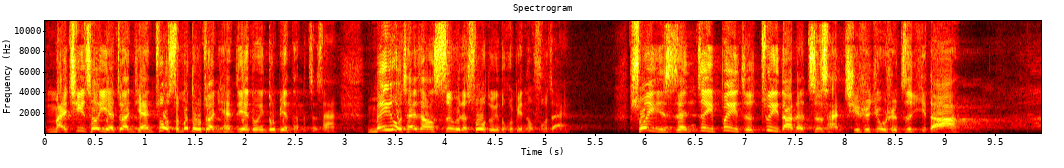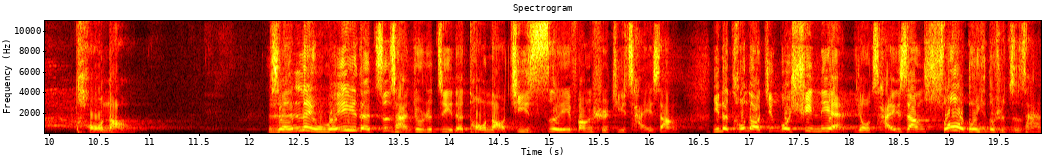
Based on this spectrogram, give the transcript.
买汽车也赚钱，做什么都赚钱，这些东西都变成了资产。没有财商思维的，所有东西都会变成负债。所以，人这一辈子最大的资产其实就是自己的头脑。人类唯一的资产就是自己的头脑，即思维方式，即财商。你的头脑经过训练，有财商，所有东西都是资产；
